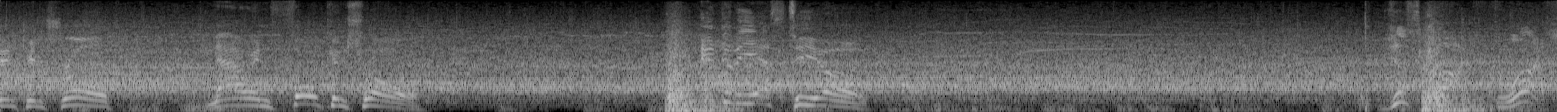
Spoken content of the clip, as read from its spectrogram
In control. Now in full control. Into the STO. Just caught flush.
